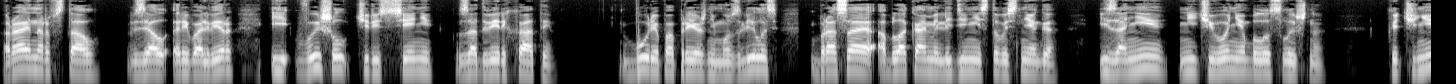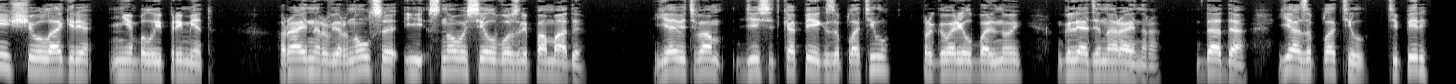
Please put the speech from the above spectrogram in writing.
Райнер встал, взял револьвер и вышел через сени за дверь хаты. Буря по-прежнему злилась, бросая облаками ледянистого снега, и за нею ничего не было слышно. Коченеющего лагеря не было и примет. Райнер вернулся и снова сел возле помады. «Я ведь вам десять копеек заплатил?» — проговорил больной, глядя на Райнера. «Да-да, я заплатил. Теперь,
